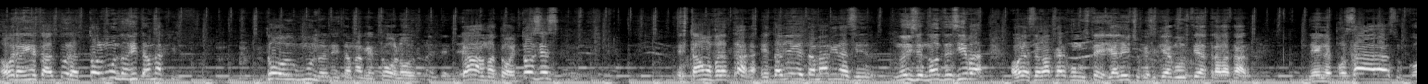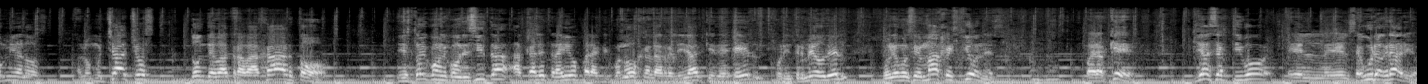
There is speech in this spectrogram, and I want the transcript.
Ahora en esta altura todo el mundo necesita máquina todo el mundo en esta máquina, todos los camas, todo. Entonces, estamos para atrás. Está bien esta máquina, si no dice no te sirva, ahora se va a caer con usted. Ya le he dicho que se queda con usted a trabajar. Denle posada, su comida a los, a los muchachos, dónde va a trabajar, todo. Y estoy con el congresista, acá le he traído para que conozca la realidad que de él, por intermedio de él, podemos hacer más gestiones. ¿Para qué? Ya se activó el, el seguro agrario,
